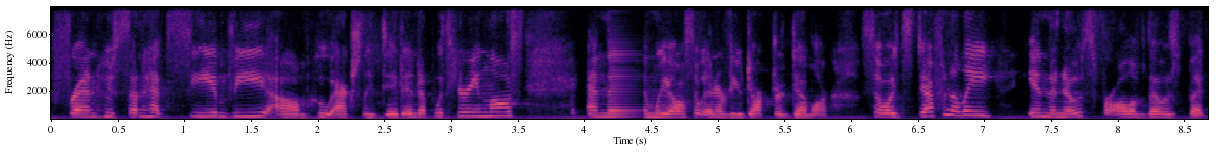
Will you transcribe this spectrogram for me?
friend whose son had CMV, um, who actually did end up with hearing loss, and then we also interviewed Dr. Demler. So it's definitely in the notes for all of those, but.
